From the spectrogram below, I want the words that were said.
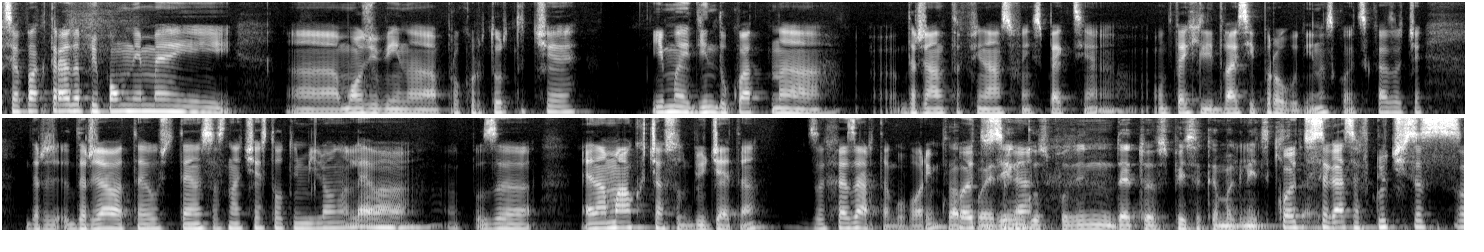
Все пак трябва да припомним и а, може би на прокуратурата, че има един доклад на Държавната финансова инспекция от 2021 година, с който се казва, че държавата е ощетена с над 600 милиона лева за една малка част от бюджета, за хазарта говорим. Това който по един сега, господин, дето е в списъка Магницки. Който да. сега се включи с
